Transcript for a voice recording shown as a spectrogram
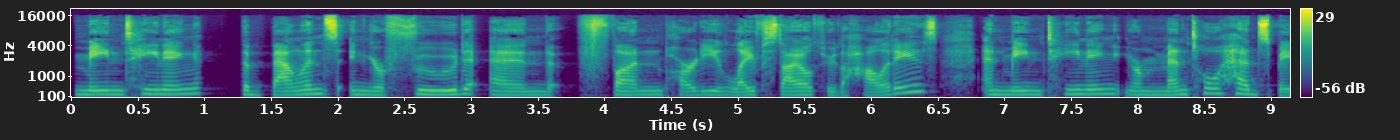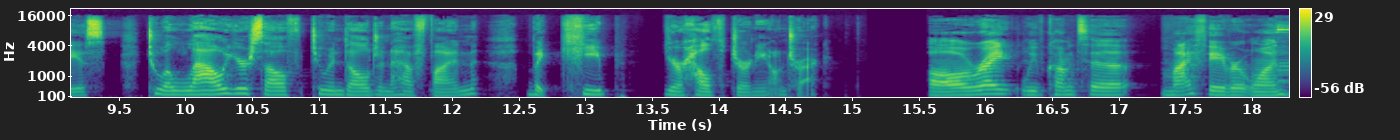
maintaining the balance in your food and fun party lifestyle through the holidays, and maintaining your mental headspace to allow yourself to indulge and have fun, but keep your health journey on track. All right, we've come to my favorite one.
